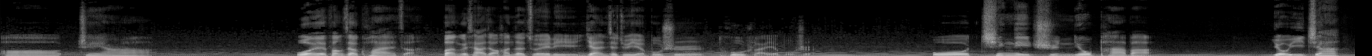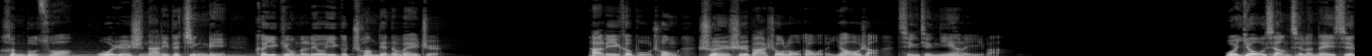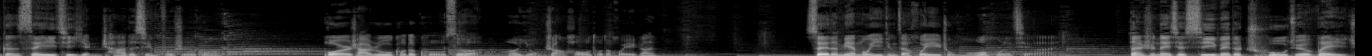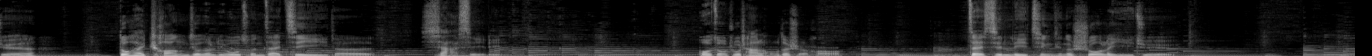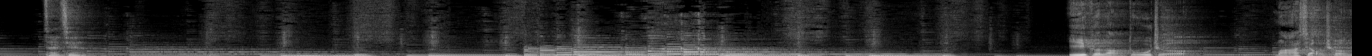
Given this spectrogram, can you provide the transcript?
哦，这样啊。我也放下筷子，半个虾饺含在嘴里，咽下去也不是，吐出来也不是。我请你吃牛扒吧，有一家很不错，我认识那里的经理。可以给我们留一个窗边的位置。他立刻补充，顺势把手搂到我的腰上，轻轻捏了一把。我又想起了那些跟 C 一起饮茶的幸福时光，普洱茶入口的苦涩和涌上喉头的回甘。C 的面目已经在回忆中模糊了起来，但是那些细微的触觉、味觉，都还长久的留存在记忆的下隙里。我走出茶楼的时候，在心里轻轻的说了一句：“再见。”一个朗读者，马晓成。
